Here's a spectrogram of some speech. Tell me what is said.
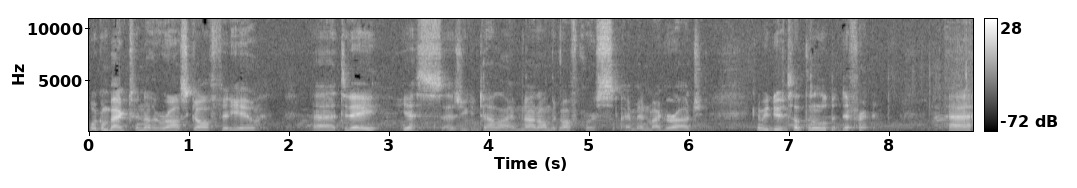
Welcome back to another Ross Golf video. Uh, today, yes, as you can tell, I'm not on the golf course. I'm in my garage. Gonna be doing something a little bit different. Uh,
